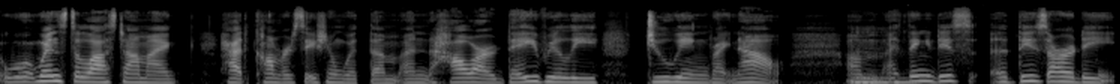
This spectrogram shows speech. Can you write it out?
when's the last time i had conversation with them and how are they really doing right now? Um, i think these uh, these are the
